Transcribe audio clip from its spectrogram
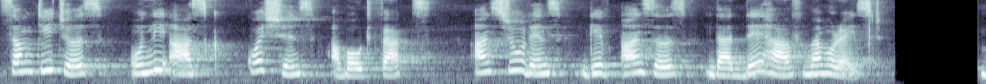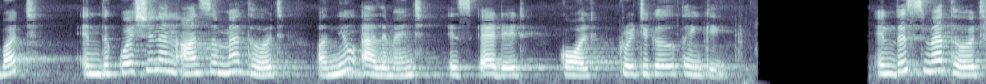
Some teachers only ask questions about facts and students give answers that they have memorized. But in the question and answer method, a new element is added called critical thinking. In this method,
